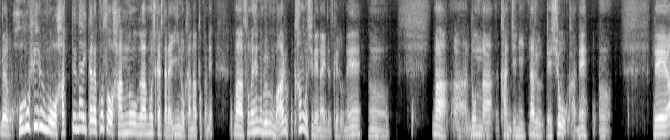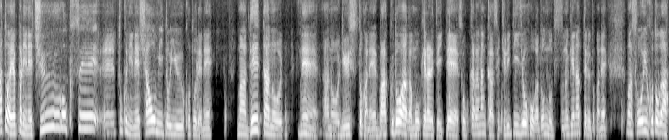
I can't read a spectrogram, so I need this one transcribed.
だから保護フィルムを貼ってないからこそ反応がもしかしたらいいのかなとかね。まあその辺の部分もあるかもしれないですけどね。うん。まあ、どんな感じになるでしょうかね。うん。で、あとはやっぱりね、中国製、えー、特にね、シャオミということでね、まあデータのね、あの流出とかね、バックドアが設けられていて、そこからなんかセキュリティ情報がどんどん筒抜けになってるとかね、まあそういうことが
